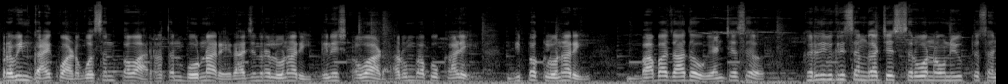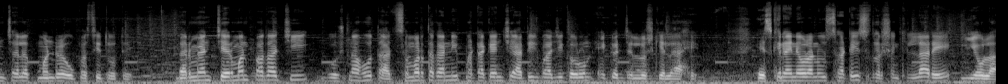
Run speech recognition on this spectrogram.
प्रवीण गायकवाड वसंत पवार रतन बोरणारे राजेंद्र लोणारी दिनेश आव्हाड अरुणबापू काळे दीपक लोणारी बाबा जाधव यांच्यासह खरेदी विक्री संघाचे सर्व नवनियुक्त संचालक मंडळ उपस्थित होते. दरम्यान चेअरमन पदाची घोषणा होताच समर्थकांनी फटाक्यांची आतिषबाजी करून एकच जल्लोष केला आहे. एस के नाईन येवला न्यूजसाठी सुदर्शन खिल्लारे येवला.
